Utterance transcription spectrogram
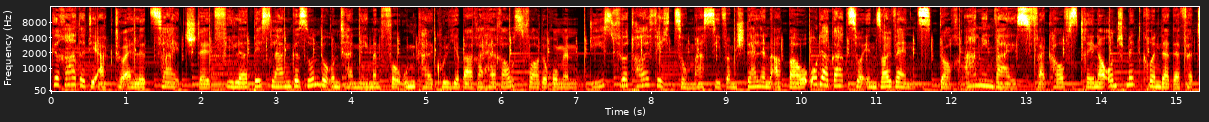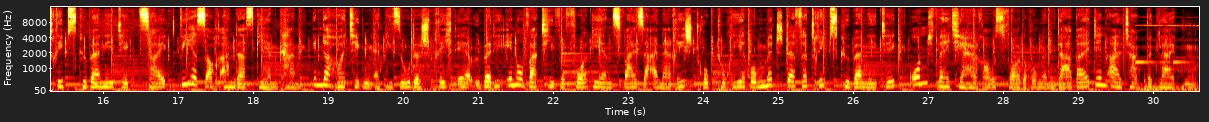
Gerade die aktuelle Zeit stellt viele bislang gesunde Unternehmen vor unkalkulierbare Herausforderungen. Dies führt häufig zu massivem Stellenabbau oder gar zur Insolvenz. Doch Armin Weiß, Verkaufstrainer und Mitgründer der Vertriebskybernetik, zeigt, wie es auch anders gehen kann. In der heutigen Episode spricht er über die innovative Vorgehensweise einer Restrukturierung mit der Vertriebskybernetik und welche Herausforderungen dabei den Alltag begleiten.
